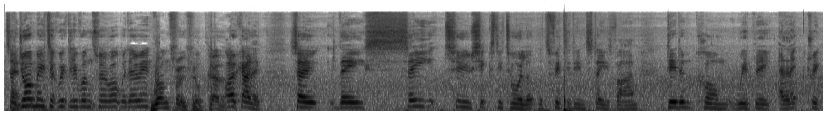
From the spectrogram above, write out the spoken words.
So do you want me to quickly run through what we're doing? Run through, Phil. Go. Okay then. So the C260 toilet that's fitted in Steve's van didn't come with the electric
